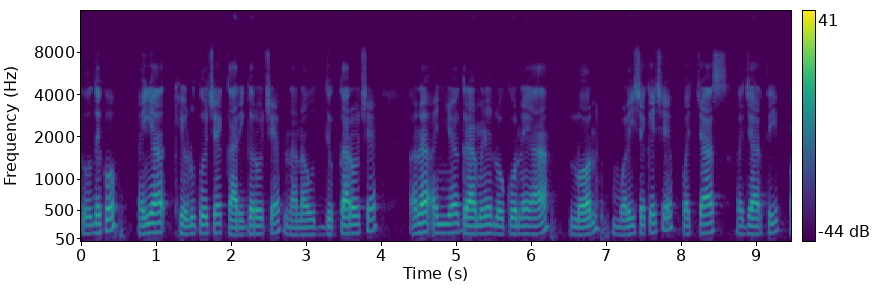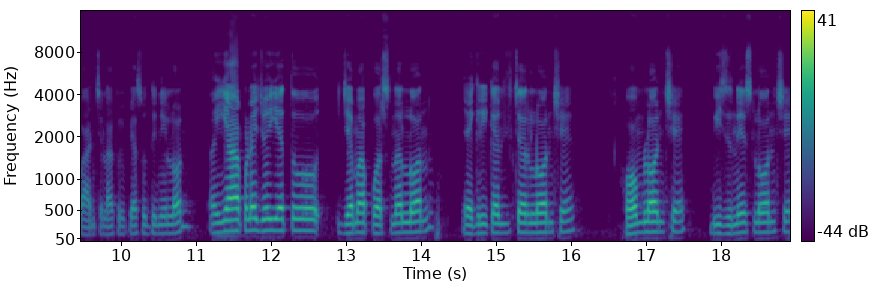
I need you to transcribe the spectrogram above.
તો દેખો, અહીંયા ખેડૂતો છે, કારીગરો છે, નાના ઉદ્યોગકારો છે. અને અન્ય ગ્રામીણ લોકોને આ લોન મળી શકે છે. પચાસ હજારથી પાંચ લાખ રૂપિયા સુધીની લોન અહીંયા આપણે જોઈએ તો જેમાં પર્સનલ લોન એગ્રીકલ્ચર લોન છે હોમ લોન છે બિઝનેસ લોન છે,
